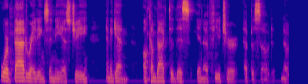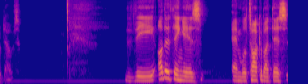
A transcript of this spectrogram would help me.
or bad ratings in ESG. And again, I'll come back to this in a future episode, no doubt. The other thing is, and we'll talk about this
